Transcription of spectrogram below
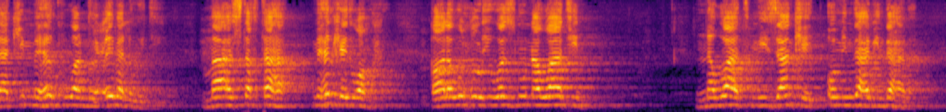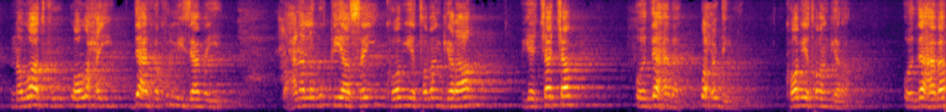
laakiin meherku waa noocee baa la weydiiyey. Maa asdaqtaha meherkeedu waa maxay? Qaala wuxuu ihi wasnu nawaatin. Nawaat miisaankeed oo min dahabin dahaba. Nawaadku waa waxay dahabka ku miisaamayeen waxaana lagu qiyaasay koob iyo toban garaam iyo jacab oo dahaba wax u dhigma. Koob iyo toban garaam oo dahaba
